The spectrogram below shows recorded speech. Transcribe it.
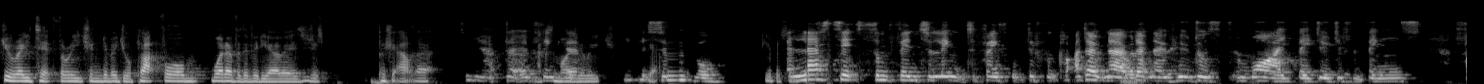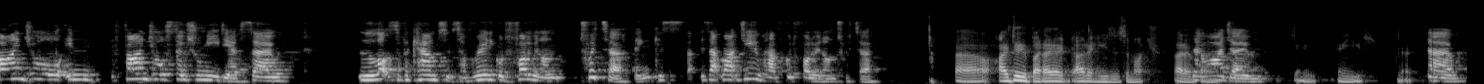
curate it for each individual platform, whatever the video is, you just push it out there. Yeah, don't overthink it. Your reach. Keep it Yeah. simple. Keep it simple. Unless it's something to link to Facebook different. I don't know. I don't know who does and why they do different things. Find your in. Find your social media. So lots of accountants have really good following on Twitter. I think is is that right? Do you have good following on Twitter? Uh, I do, but I don't. I don't use it so much. I don't. No, I don't. any any use. No. No,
